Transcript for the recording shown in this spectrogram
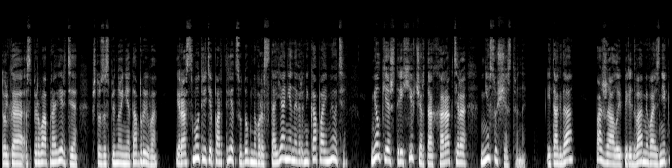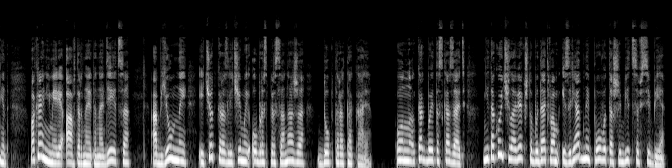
только сперва проверьте, что за спиной нет обрыва, и рассмотрите портрет с удобного расстояния, наверняка поймете. Мелкие штрихи в чертах характера несущественны. И тогда Пожалуй, перед вами возникнет, по крайней мере, автор на это надеется, объемный и четко различимый образ персонажа доктора Такая. Он, как бы это сказать, не такой человек, чтобы дать вам изрядный повод ошибиться в себе.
